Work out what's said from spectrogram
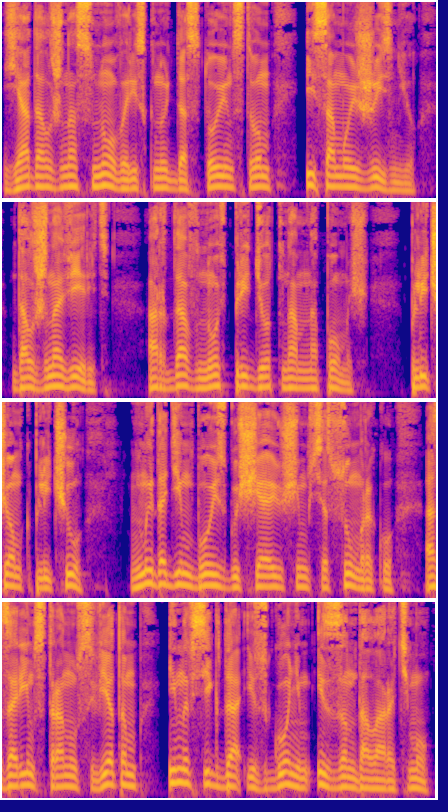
я должна снова рискнуть достоинством и самой жизнью, должна верить. Орда вновь придет нам на помощь. Плечом к плечу мы дадим бой сгущающимся сумраку, озарим страну светом и навсегда изгоним из Зандалара тьму.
